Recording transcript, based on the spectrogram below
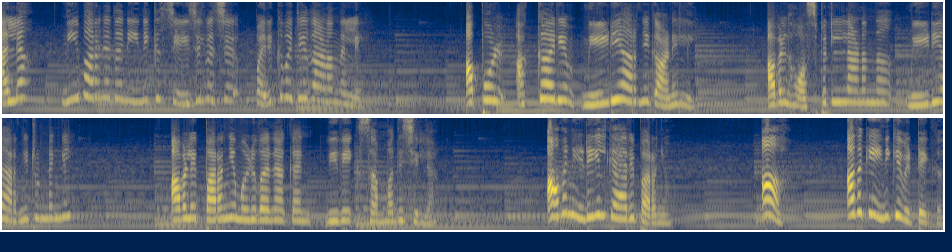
അല്ല നീ പറഞ്ഞത് നീനയ്ക്ക് സ്റ്റേജിൽ വെച്ച് പരിക്ക് പറ്റിയതാണെന്നല്ലേ? അപ്പോൾ അക്കാര്യം മീഡിയ അറിഞ്ഞു കാണില്ലേ? അവൾ ഹോസ്പിറ്റലിലാണെന്ന് മീഡിയ അറിഞ്ഞിട്ടുണ്ടെങ്കിൽ അവളെ പറഞ്ഞു മുഴുവനാക്കാൻ വിവേക് സമ്മതിച്ചില്ല. അവൻ ഇടയിൽ കയറി പറഞ്ഞു ആ അതൊക്കെ എനിക്ക് വിട്ടേക്ക്.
